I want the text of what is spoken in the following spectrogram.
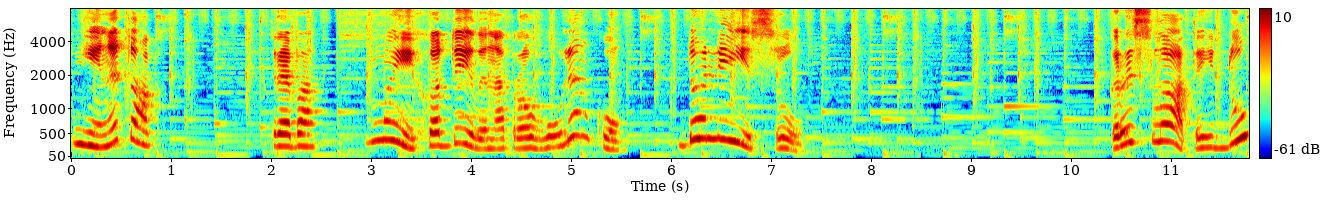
Ні, не так. Треба ми ходили на прогулянку до лісу. Крислатий дуб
